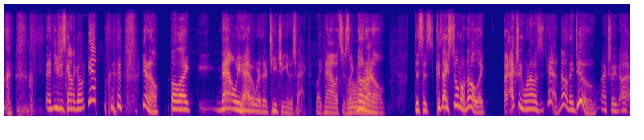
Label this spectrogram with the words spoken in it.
Mm-hmm. And you just kind of go yep. You know but like now we have it where they're teaching it as fact. Like now it's just like no no no. This is because i still don't know. Like actually when i was yeah no they do. Actually I,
